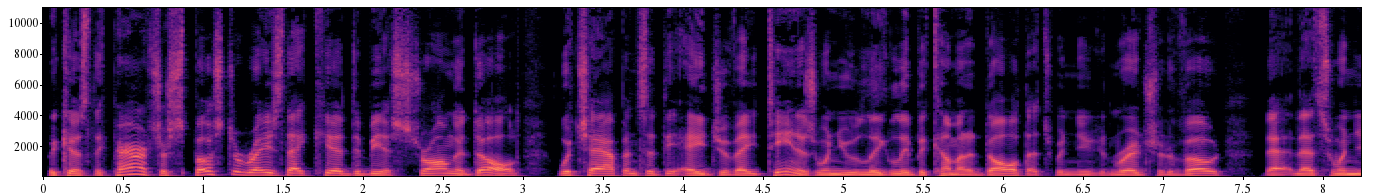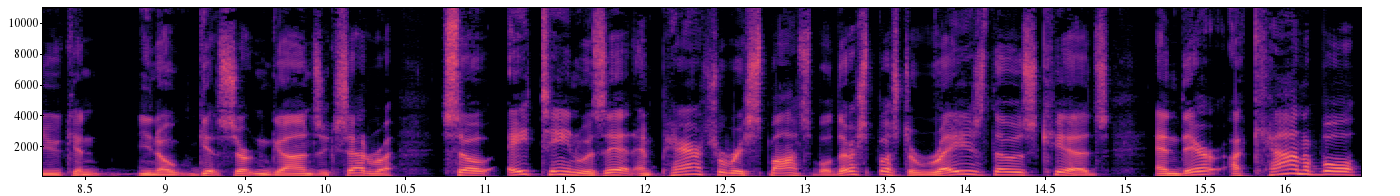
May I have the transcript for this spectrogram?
because the parents are supposed to raise that kid to be a strong adult, which happens at the age of 18 is when you legally become an adult. That's when you can register to vote. That, that's when you can, you know, get certain guns, etc. So 18 was it. And parents were responsible. They're supposed to raise those kids and they're accountable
